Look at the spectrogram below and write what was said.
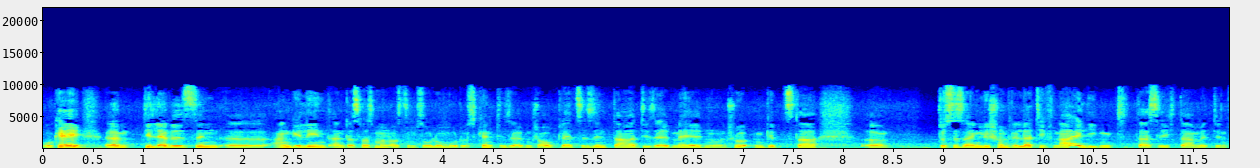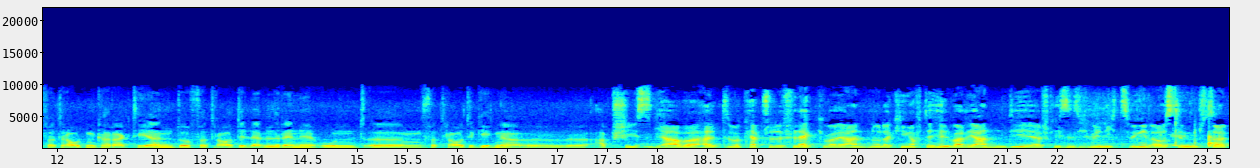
Okay, ähm, die Levels sind äh, angelehnt an das, was man aus dem Solo-Modus kennt. Dieselben Schauplätze sind da, dieselben Helden und Schurken gibt's da. Ähm, das ist eigentlich schon relativ naheliegend, dass ich da mit den vertrauten Charakteren durch vertraute Level renne und ähm, vertraute Gegner äh, abschieße. Ja, aber halt nur Capture the Flag Varianten oder King of the Hill Varianten, die erschließen sich mir nicht zwingend aus dem Style.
